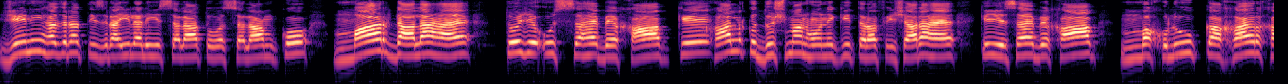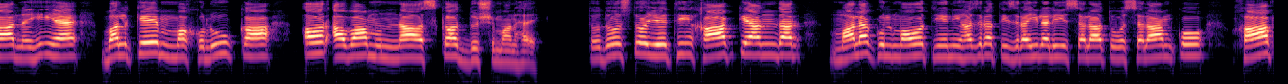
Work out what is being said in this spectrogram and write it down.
यानी हज़रत इसराइल सलाम को मार डाला है तो ये उस सहब ख्वाब के खल्क दुश्मन होने की तरफ़ इशारा है कि ये साहब ख्वाब मखलूक का खैर खा नहीं है, बल्कि मखलूक का और अवामनास का दुश्मन है। तो दोस्तों, ये थी ख्वाब के अंदर मौत, यानी हज़रत इसराइल सलाम को ख्वाब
